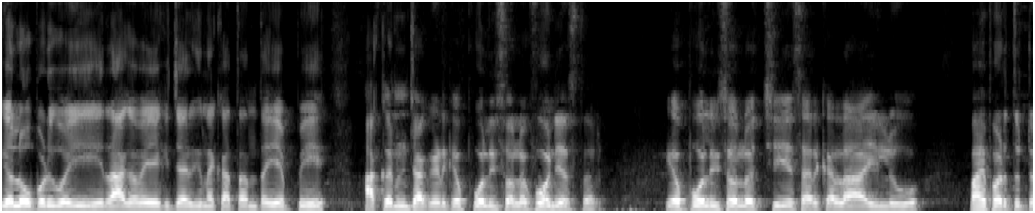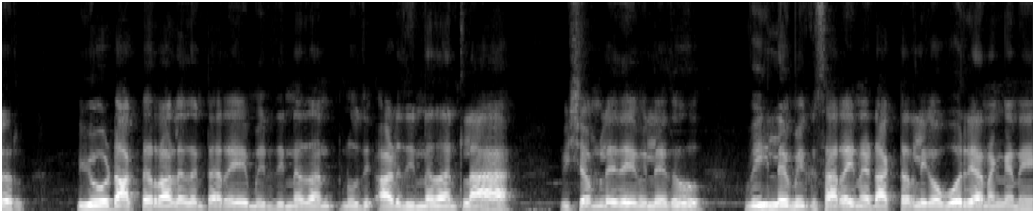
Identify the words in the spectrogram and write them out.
ఇక లోపలికి పోయి రాఘవయ్యకి జరిగిన కథ అంతా చెప్పి అక్కడి నుంచి అక్కడికే పోలీసు వాళ్ళకి ఫోన్ చేస్తారు. ఇక పోలీసు వాళ్ళు వచ్చేసరికల్లా వీళ్ళు భయపడుతుంటారు. అయ్యో డాక్టర్ రాలేదంటే. అరే మీరు తిన్నదాం నువ్వు ఆడు తిన్న దాంట్లో? విషయం లేదు ఏమీ లేదు. వీళ్ళే మీకు సరైన డాక్టర్లు ఇక ఓరి అనగానే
